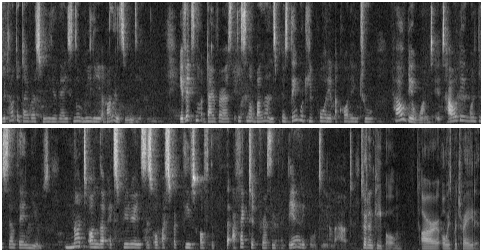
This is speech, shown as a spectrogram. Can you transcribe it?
Without a diverse media, there is not really a balanced media. If it's not diverse, it is not balanced because they would report it according to how they want it, how they want to sell their news, not on the experiences or perspectives of the, the affected person that they are reporting about. Certain people are always portrayed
